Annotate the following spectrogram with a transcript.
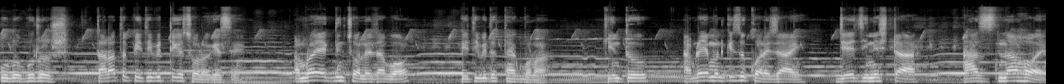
পূর্বপুরুষ, তারা তো পৃথিবীর থেকে চলে গেছে। আমরাও একদিন চলে যাব, পৃথিবীতে থাকব না। কিন্তু আমরা এমন কিছু করে যাই, যে জিনিসটা আজ না হয়,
